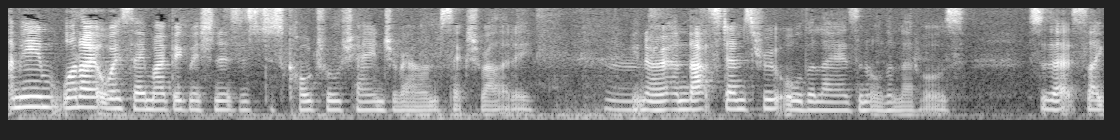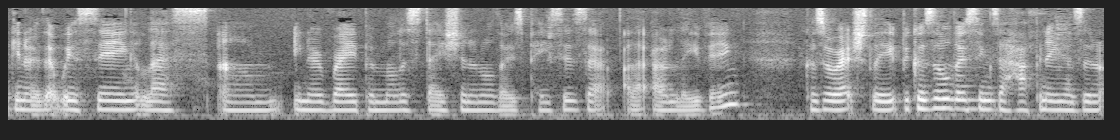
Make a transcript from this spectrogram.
I mean, what I always say my big mission is is just cultural change around sexuality. You know, and that stems through all the layers and all the levels. So that's like, you know, that we're seeing less, um, you know, rape and molestation and all those pieces that, that are leaving because we're actually, because all those things are happening as an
